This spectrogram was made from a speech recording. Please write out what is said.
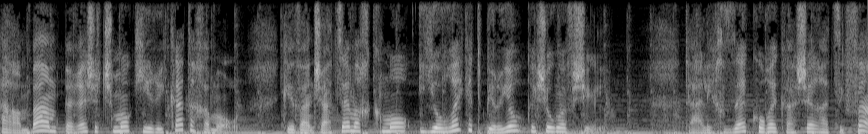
הרמב"ם פירש את שמו כיריקת החמור, כיוון שהצמח כמו יורק את פריו כשהוא מבשיל. תהליך זה קורה כאשר הציפה,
